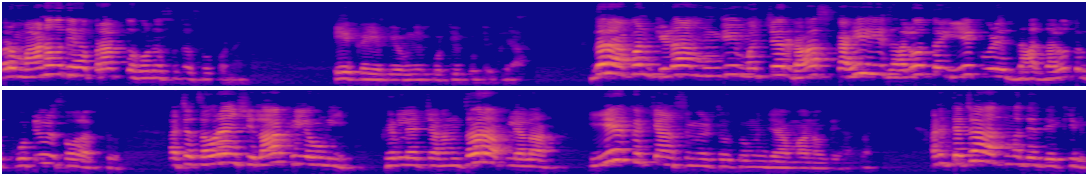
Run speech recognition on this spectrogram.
बरं मानव देह प्राप्त होणं सुद्धा सोपं नाही. एक एक येऊनी कोटी कोटी फिरा. जर आपण किडा मुंगी मच्छर ढास काहीही झालो तर एक वेळेस झालो तर कोटी वेळ व्हावं लागतं. अशा चौऱ्याऐंशी लाख येऊनी फिरल्याच्या नंतर आपल्याला एक चान्स मिळतो तो म्हणजे हा मानव देहाचा. आणि त्याच्या आतमध्ये देखील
